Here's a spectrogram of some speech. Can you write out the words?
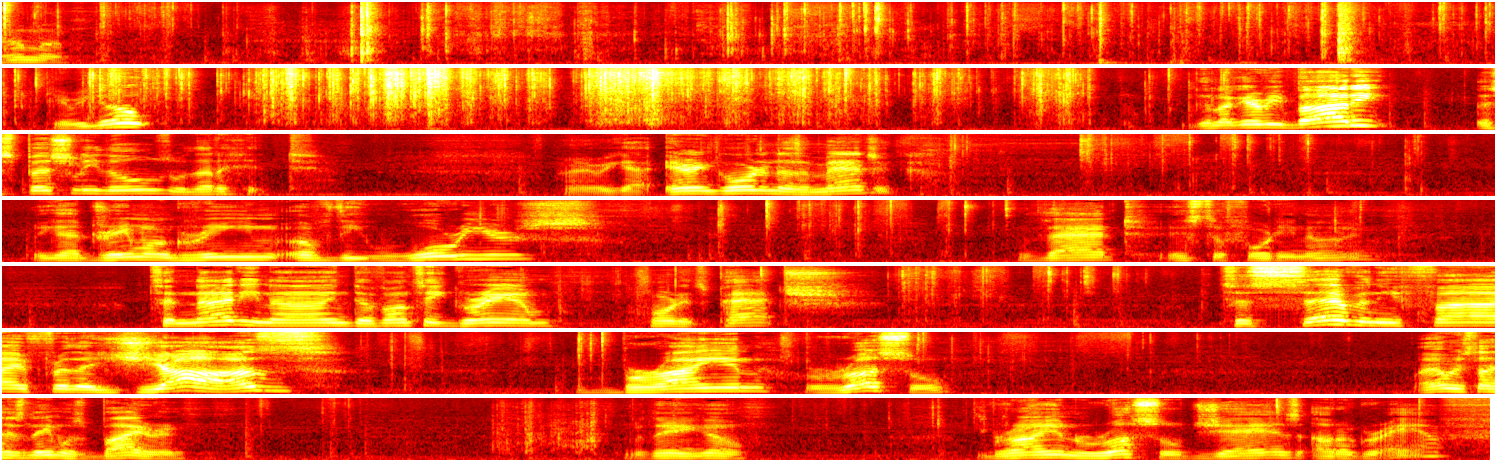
Come on. Here we go. Good luck, everybody, especially those without a hit. All right, we got Aaron Gordon of the Magic. We got Draymond Green of the Warriors. That is to 49. To 99, Devonte Graham, Hornets patch. To 75 for the Jazz, Brian Russell. I always thought his name was Byron. But there you go. Brian Russell, Jazz autograph.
